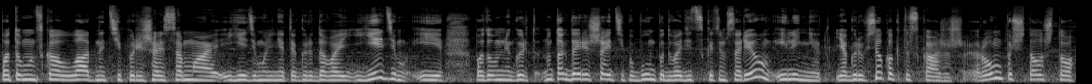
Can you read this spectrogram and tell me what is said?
Потом он сказал, ладно, типа решай сама, едем или нет. Я говорю, давай едем. И потом он мне говорит, ну тогда решай, типа будем подводиться к этим Саревым или нет. Я говорю, все как ты скажешь. Рома посчитал, что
